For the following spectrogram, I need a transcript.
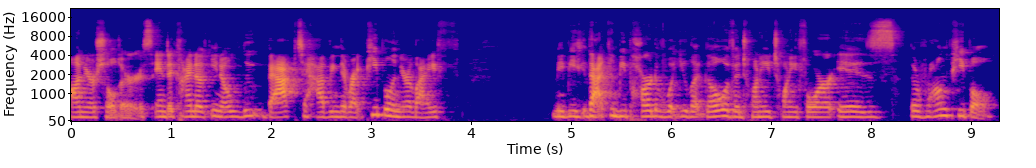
on your shoulders? And to kind of, you know, loop back to having the right people in your life, maybe that can be part of what you let go of in 2024 is the wrong people.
